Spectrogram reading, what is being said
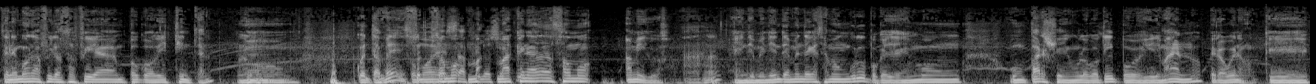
tenemos una filosofía un poco distinta, ¿no? No- Cuéntame. Más que nada somos amigos. E Independientemente de que seamos un grupo, que llevemos un, un parche, un logotipo y demás, ¿no? Pero bueno, que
